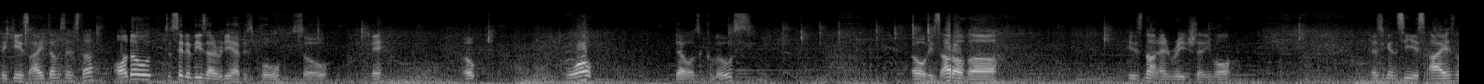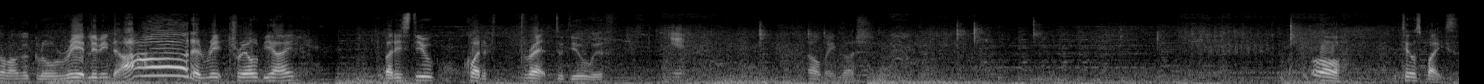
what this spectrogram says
making his items and stuff. Although, to say the least, I already have his bow, so eh. Oh. Whoa! That was close. Oh, he's out of uh... He's not enraged anymore. As you can see, his eyes no longer glow red, leaving the ah that red trail behind. But he's still quite a threat to deal with. Yeah. Oh my gosh. Oh, the tail spikes.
